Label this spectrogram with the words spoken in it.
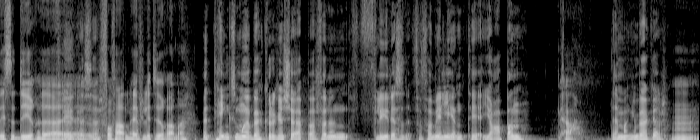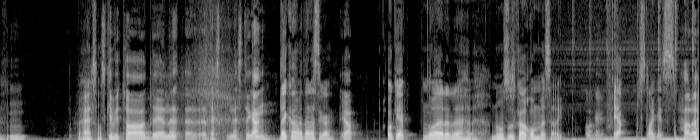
disse dyre, Flyreiser. eh, forferdelige flyturene. Men tenk så mange bøker du kan kjøpe for en flyrese for familien til Japan. Ja. Det er mange bøker. Mm, Mm. det er helt sant. Skal vi ta det ne resten neste gang? Det kan vi ta neste gang. Ja. Ok, nå er det noen som skal ha rommet, ser jeg. Ok. Ja, snakkes. Ha det.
